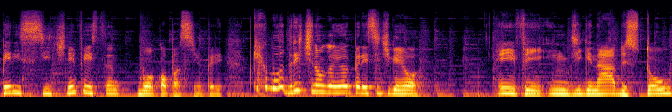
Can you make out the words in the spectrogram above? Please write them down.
Perisic nem fez tanto boa Copa assim, Peri... Por que, que o Modric não ganhou e o Perisic ganhou? Enfim, indignado estou.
